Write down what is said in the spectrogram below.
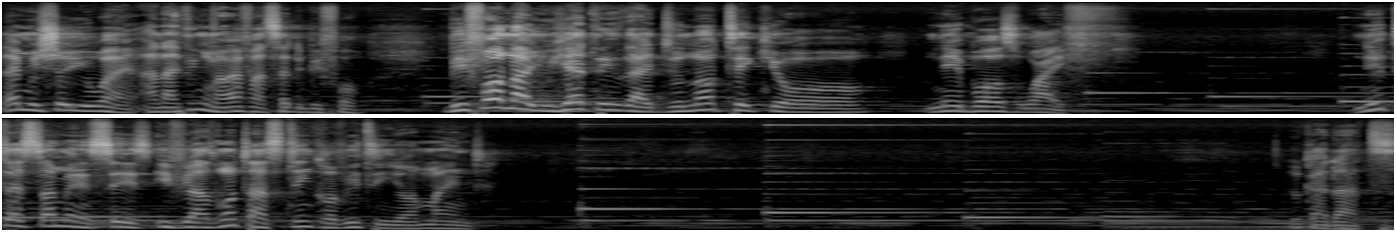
Let me show you why. And I think my wife has said it before. Before now, you hear things like do not take your neighbor's wife. New Testament says, if you as much as think of it in your mind. Look at that.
